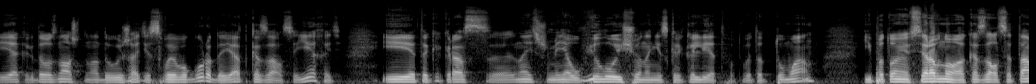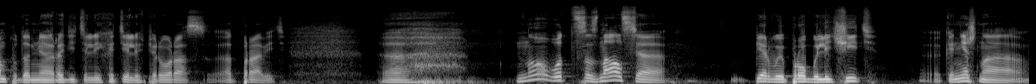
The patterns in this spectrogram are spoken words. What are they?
и я когда узнал, что надо уезжать из своего города, я отказался ехать. И это как раз, э, знаете, меня увело еще на несколько лет вот в этот туман. И потом я все равно оказался там, куда меня родители хотели в первый раз отправить. Но вот сознался, первые пробы лечить. Э, конечно,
